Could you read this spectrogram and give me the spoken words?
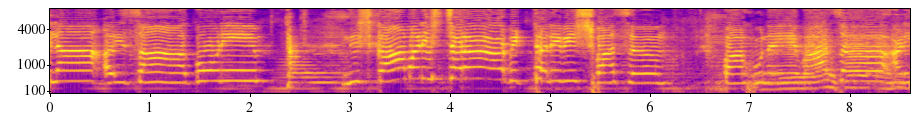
नाही ऐसा कोणी? निष्काम निश्चर विठ्ठल विश्वास. पाहू नये वास आणि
